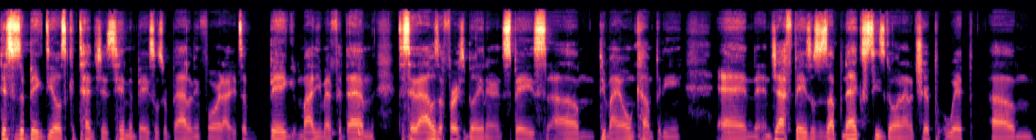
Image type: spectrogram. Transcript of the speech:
this is a big deal. It's contentious. Him and Bezos were battling for it. It's a big monument for them to say that I was the first billionaire in space um, through my own company. And, and Jeff Bezos is up next. He's going on a trip with um,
